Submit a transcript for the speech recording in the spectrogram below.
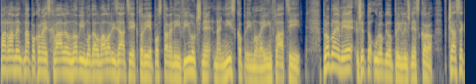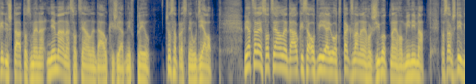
Parlament napokon aj schválil nový model valorizácie, ktorý je postavený výlučne na nízkopríjmovej inflácii. Problém je, že to urobil príliš neskoro, v čase, keď už táto zmena nemá na sociálne dávky žiadny vplyv. Čo sa presne udialo? Viaceré sociálne dávky sa odvíjajú od tzv. životného minima. To sa vždy v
